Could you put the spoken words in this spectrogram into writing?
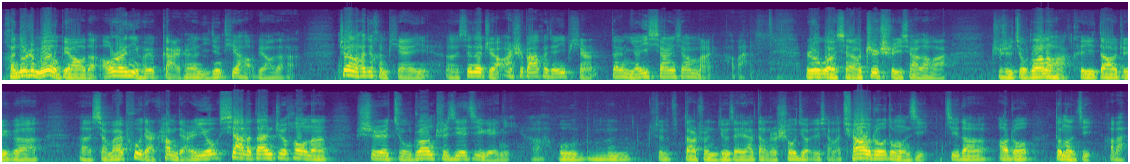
很多是没有标的，偶尔你会赶上已经贴好标的哈，这样的话就很便宜，呃，现在只要二十八块钱一瓶，但是你要一箱一箱买，好吧？如果想要支持一下的话，支持酒庄的话，可以到这个呃小卖铺点 com 点 eu 下了单之后呢，是酒庄直接寄给你啊，我嗯，就到时候你就在家等着收酒就行了，全澳洲都能寄，寄到澳洲都能寄，好吧？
